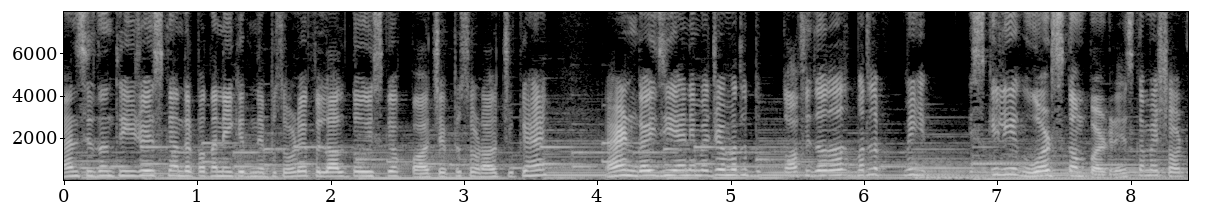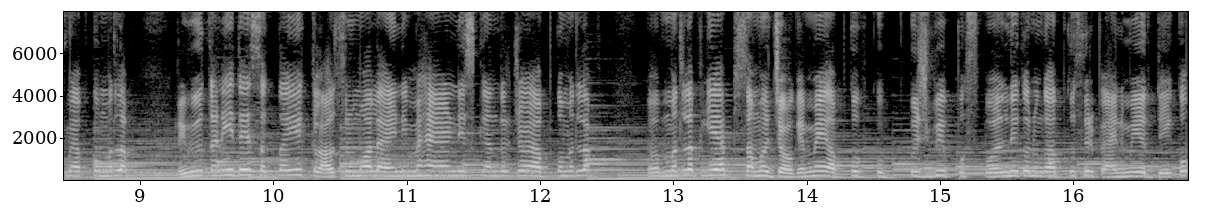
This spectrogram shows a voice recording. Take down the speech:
एंड सीज़न थ्री जो इसके अंदर पता नहीं कितने एपिसोड है, फ़िलहाल तो इसके पाँच एपिसोड आ चुके हैं। एंड गई जी एनिमे जो मतलब काफ़ी ज़्यादा मतलब इसके लिए वर्ड्स कम पड़ रहे हैं। इसका मैं शॉर्ट में आपको मतलब रिव्यू तो नहीं दे सकता, ये क्लासरूम वाला एनिमे है एंड इसके अंदर जो है आपको मतलब मतलब ये आप समझ जाओगे। मैं आपको कुछ भी स्पॉइल नहीं करूँगा, आपको सिर्फ़ एनिमे देखो,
